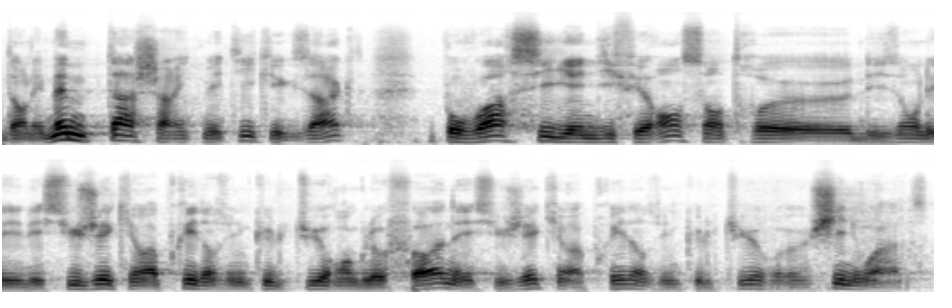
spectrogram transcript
dans les mêmes tâches arithmétiques exactes, pour voir s'il y a une différence entre, euh, disons, les, sujets qui ont appris dans une culture anglophone et les sujets qui ont appris dans une culture euh, chinoise.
